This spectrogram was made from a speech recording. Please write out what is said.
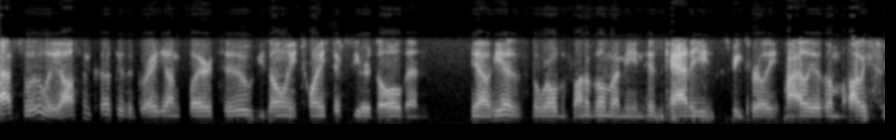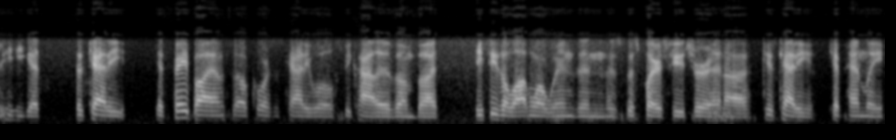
Absolutely. Austin Cook is a great young player, too. He's only 26 years old, and, you know, he has the world in front of him. I mean, his caddy speaks really highly of him. Obviously, he gets his caddy gets paid by him, so of course his caddy will speak highly of him. But he sees a lot more wins in this, this player's future. And uh, his caddy Kip Henley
